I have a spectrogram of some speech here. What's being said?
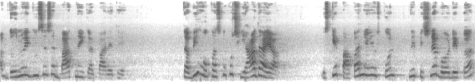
अब दोनों एक दूसरे से बात नहीं कर पा रहे थे। तभी होकस को कुछ याद आया। उसके पापा ने उसको अपने पिछले बर्थडे पर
